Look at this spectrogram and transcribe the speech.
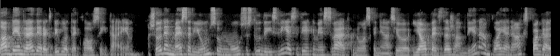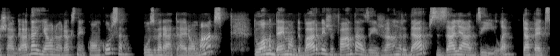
Labdien, raidierakstu bibliotēku klausītājiem! Šodien mēs ar jums un mūsu studijas viesi tiekamies svētku noskaņās, jo jau pēc dažām dienām klajā nāks pagājušā gada jauno rakstnieku konkursa uzvarētāja romāns Toma Demonda Barviža fantāzijas žanra darbs Zaļā dzīle. Tāpēc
